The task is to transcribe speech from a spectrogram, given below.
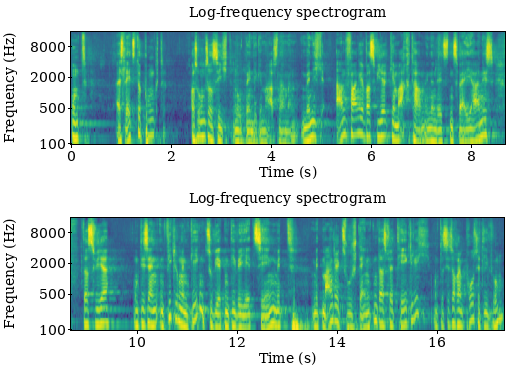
und als letzter Punkt aus unserer Sicht notwendige Maßnahmen. Wenn ich anfange, was wir gemacht haben in den letzten zwei Jahren, ist, dass wir, um diesen Entwicklungen entgegenzuwirken, die wir jetzt sehen, mit, mit Mangelzuständen, dass wir täglich, und das ist auch ein Positivum,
